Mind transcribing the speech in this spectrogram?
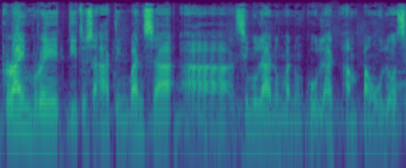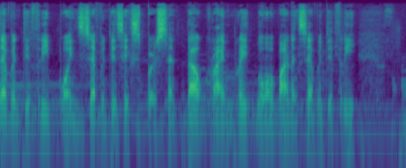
crime rate dito sa ating bansa uh, simula nung manungkulan ang Pangulo 73.76% daw crime rate bumaba ng 73.76%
